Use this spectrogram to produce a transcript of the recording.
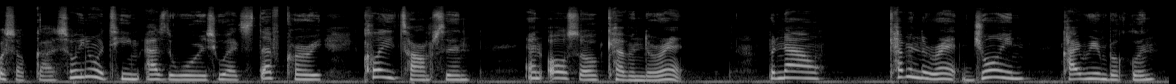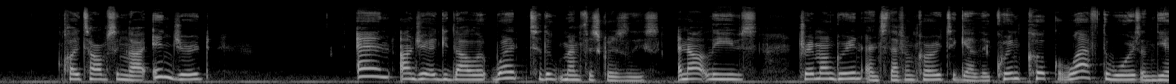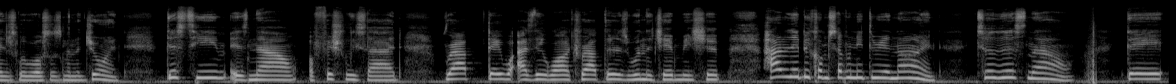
What's up, guys? So, we know a team as the Warriors who had Steph Curry, Klay Thompson, and also Kevin Durant. But now, Kevin Durant joined Kyrie in Brooklyn. Klay Thompson got injured. And Andre Iguodala went to the Memphis Grizzlies. And now it leaves Draymond Green and Stephen Curry together. Quinn Cook left the Warriors and D'Angelo Russell is going to join. This team is now officially sad. Rap they as they watch Raptors win the championship. How did they become 73 and 9? To this now. They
